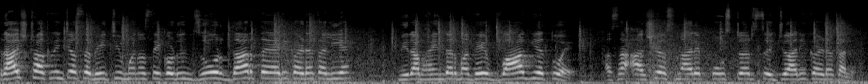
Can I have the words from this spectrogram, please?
राज ठाकरेंच्या सभेची मनसेकडून जोरदार तयारी करण्यात आली आहे. मीरा भाईंदरमध्ये वाघ येतोय असा आशय असणारे पोस्टर्स जारी करण्यात आले.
